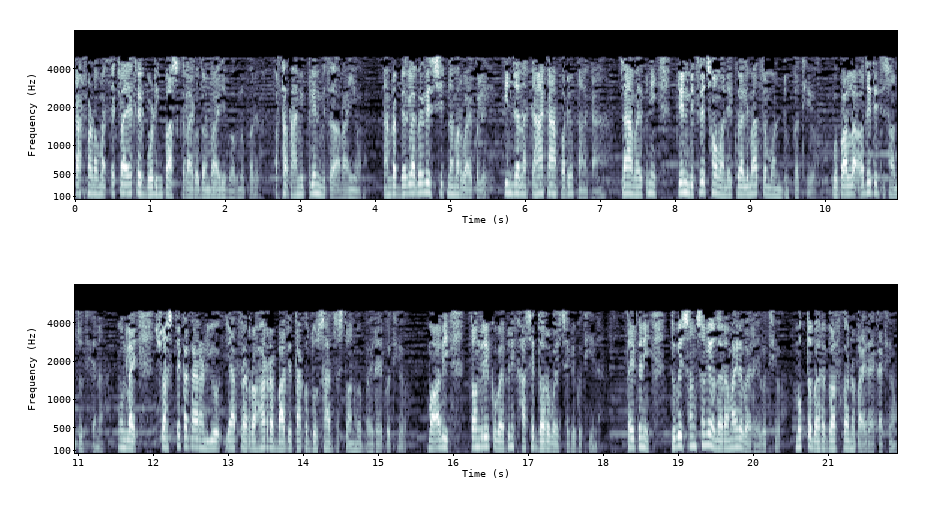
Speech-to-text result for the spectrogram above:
काठमाडौँमा एक्ला एक्लै बोर्डिङ पास गराएको दण्ड अहिले भोग्नु पर्यो। अर्थात् हामी प्लेनभित्र हरायौँ हाम्रा बेग्ला बेग्लै सिट नम्बर भएकोले तीनजना कहाँ कहाँ पर्यो कहाँ कहाँ? जहाँ भए पनि प्लेनभित्रै छौँ भन्ने कुराले मात्र मन ढुक्क थियो। गोपाललाई अझै त्यति सन्चो थिएन। उनलाई स्वास्थ्यका कारण यो यात्रा रहर र बाध्यताको दोसार जस्तो अनुभव भइरहेको थियो। म अलि तङ्ग्रिएको भए पनि खासै डह्रो भइसकेको थिइनँ। तैपनि दुवै सँगसँगै हुँदा रमाइलो भइरहेको थियो। मुक्त भएर गफ गर्न पाइरहेका थियौँ।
